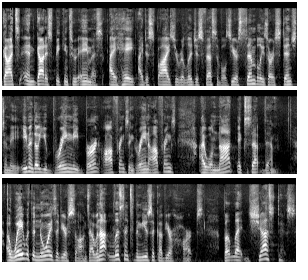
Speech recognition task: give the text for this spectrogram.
God's, and God is speaking through Amos. I hate, I despise your religious festivals. Your assemblies are a stench to me. Even though you bring me burnt offerings and grain offerings, I will not accept them. Away with the noise of your songs. I will not listen to the music of your harps, but let justice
